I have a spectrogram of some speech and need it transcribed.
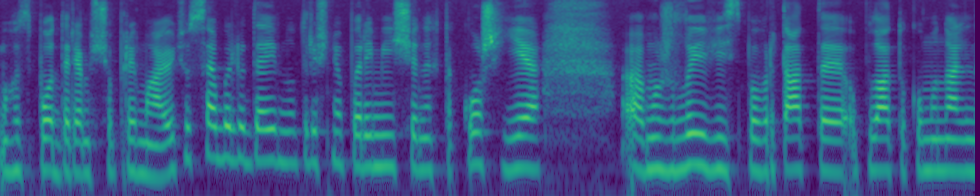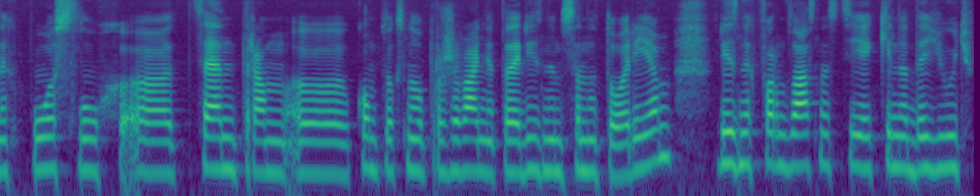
господарям, що приймають у себе людей внутрішньо переміщених. Також є е, можливість повертати оплату комунальних послуг центрам комплексного проживання та різним санаторіям різних форм власності, які надають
